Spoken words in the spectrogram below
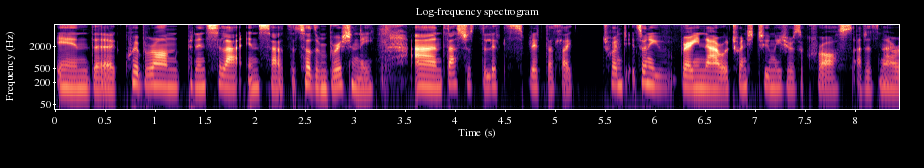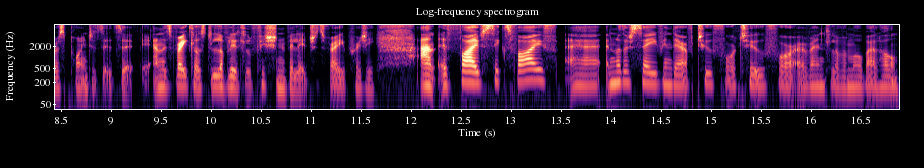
in the Quiberon Peninsula in south southern Brittany, and that's just the little split that's like. 20, it's only very narrow, 22 metres across at its narrowest point. It's, it's a, and it's very close to a lovely little fishing village. It's very pretty. And at 565, uh, another saving there of 242 for a rental of a mobile home.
